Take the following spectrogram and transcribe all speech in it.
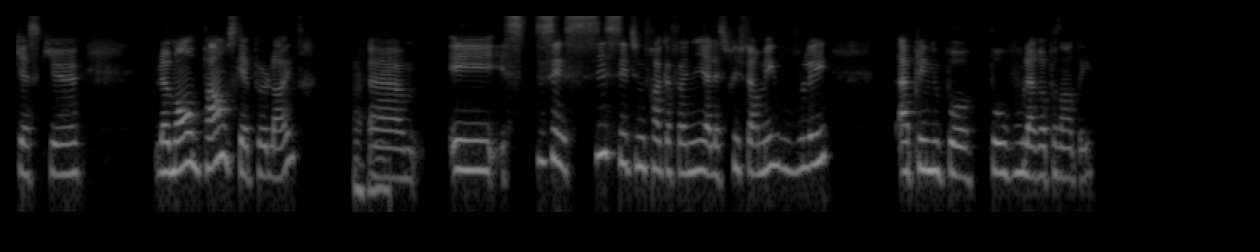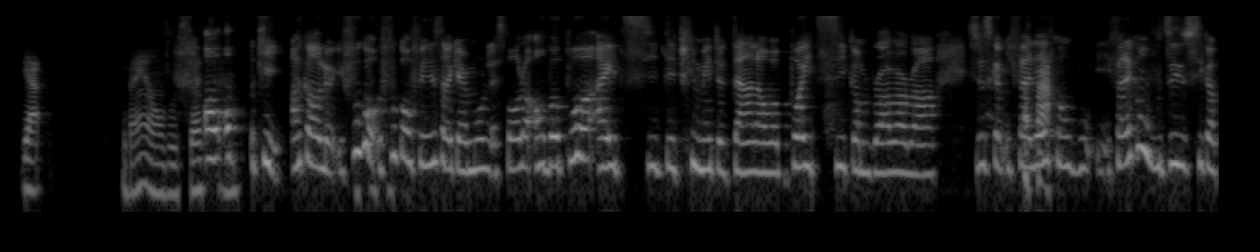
qu'est-ce que le monde pense qu'elle peut l'être. Mm-hmm. Um, et si c'est une francophonie à l'esprit fermé que vous voulez, appelez-nous pas pour vous la représenter. Yeah. Ben, on vous souhaite. OK, encore là, il faut qu'on finisse avec un mot de l'espoir. On va pas être si déprimé tout le temps. Là. On va pas être ici comme bra bra bra. C'est juste comme il fallait qu'on vous il fallait qu'on vous dise aussi comme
